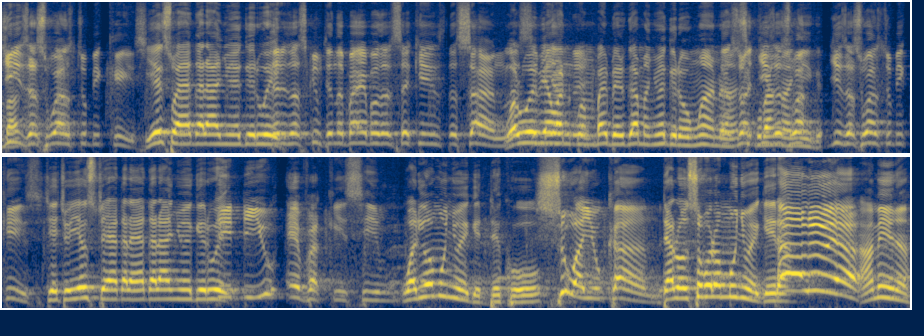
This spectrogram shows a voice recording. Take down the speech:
Jesus wants to be kissed. yesu ayagala anywegerwe There is a scripture in the Bible that says kiss the son. waliwo ebyawandiikibwa mu bayibuli ebigamba nywegera omwana That's si kubanga anyiiga Jesus wants to be kissed. kyekyo yesu kyayagala ayagala anywegerwe Did you ever kiss him? wali omunywegeddeko Sure you can. ddala osobola omumunywegera Hallelujah. amiina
